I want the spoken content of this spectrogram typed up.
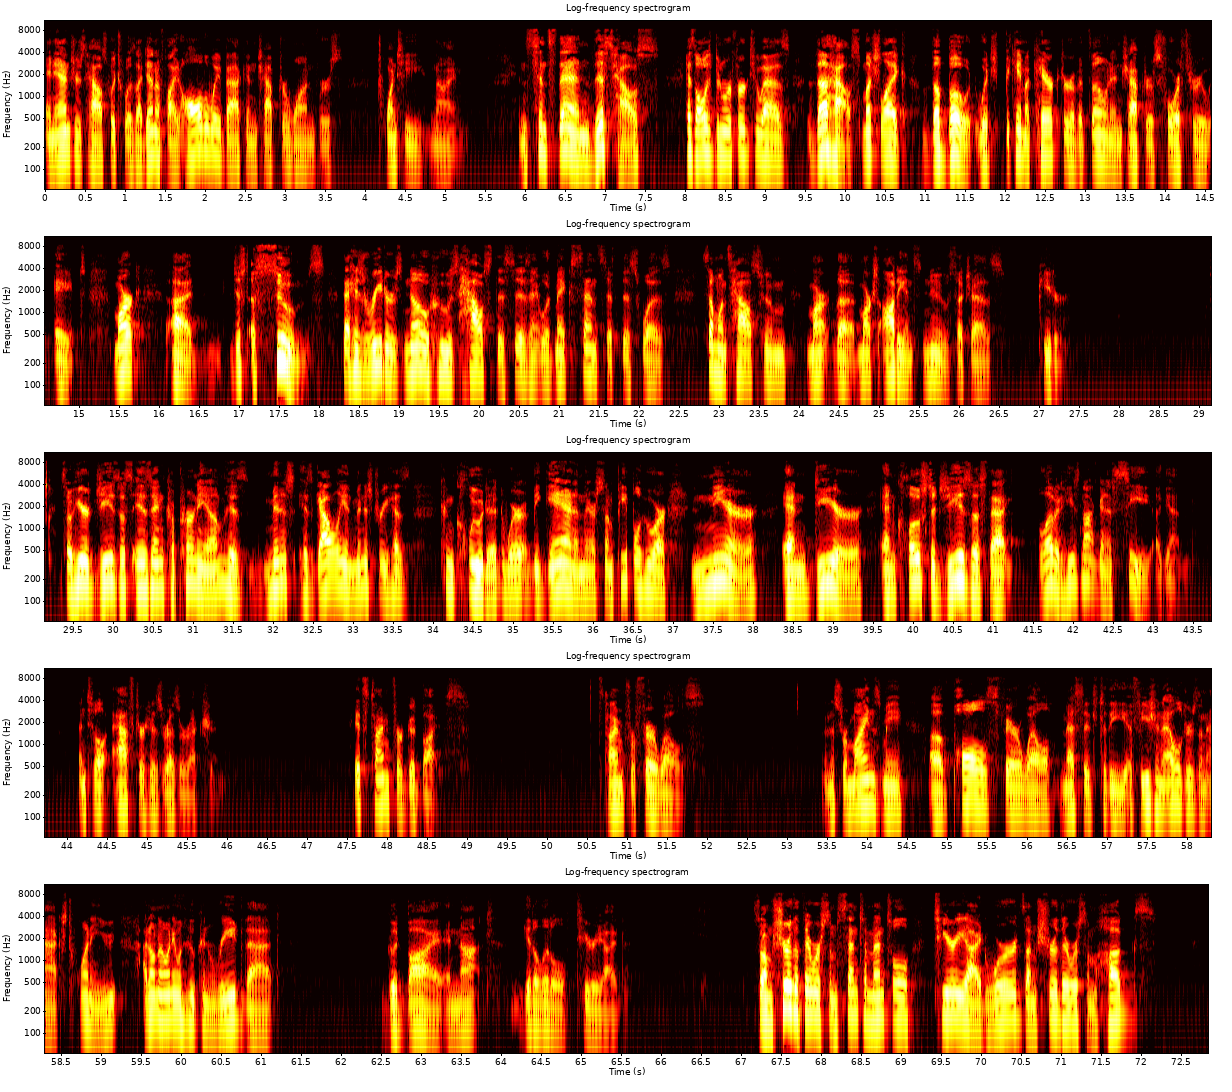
and Andrew's house, which was identified all the way back in chapter 1, verse 29. And since then, this house has always been referred to as the house, much like the boat, which became a character of its own in chapters 4 through 8. Mark uh, just assumes that his readers know whose house this is, and it would make sense if this was someone's house whom Mark, the, Mark's audience knew, such as Peter. So here Jesus is in Capernaum. His, his Galilean ministry has concluded where it began, and there are some people who are near and dear and close to Jesus that beloved, he's not going to see again until after his resurrection. It's time for goodbyes. It's time for farewells. And this reminds me of Paul's farewell message to the Ephesian elders in Acts 20. You, I don't know anyone who can read that goodbye and not get a little teary eyed. So I'm sure that there were some sentimental, teary eyed words. I'm sure there were some hugs.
